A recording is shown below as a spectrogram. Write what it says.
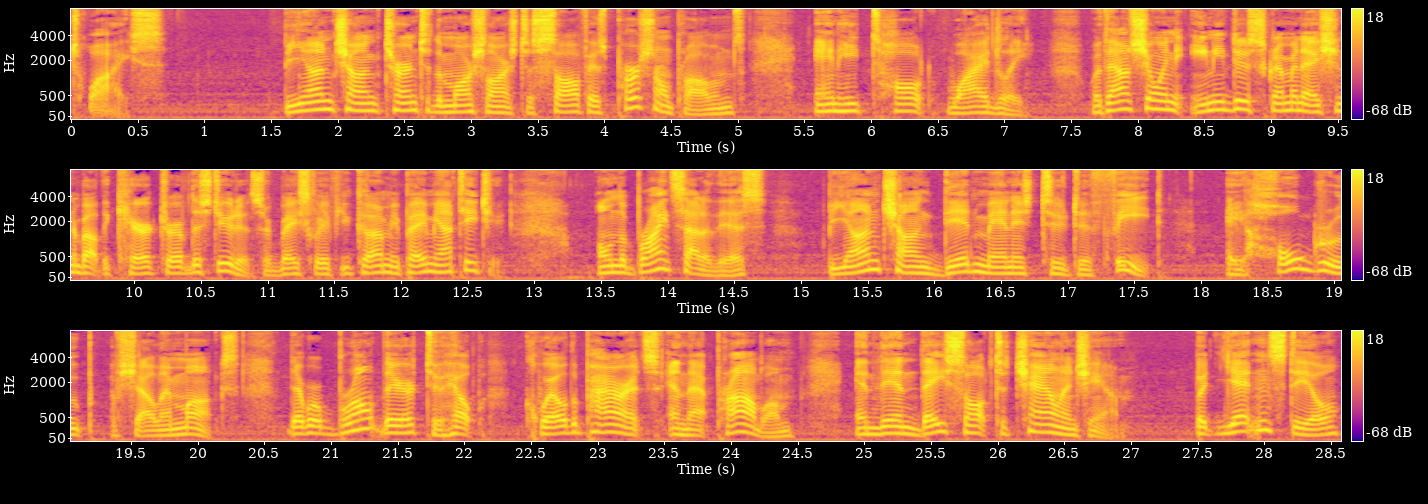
twice. Bian Chung turned to the martial arts to solve his personal problems, and he taught widely without showing any discrimination about the character of the students. So basically, if you come, you pay me, I teach you. On the bright side of this, Bian Chung did manage to defeat a whole group of Shaolin monks that were brought there to help quell the pirates and that problem, and then they sought to challenge him. But yet and still,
